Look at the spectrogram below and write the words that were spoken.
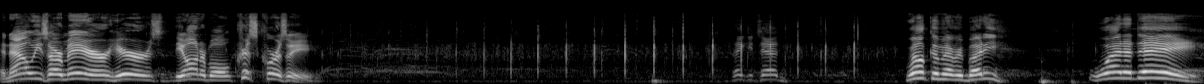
And now he's our mayor. Here's the Honorable Chris Coursey. Thank you, Ted. Welcome, everybody. What a day.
